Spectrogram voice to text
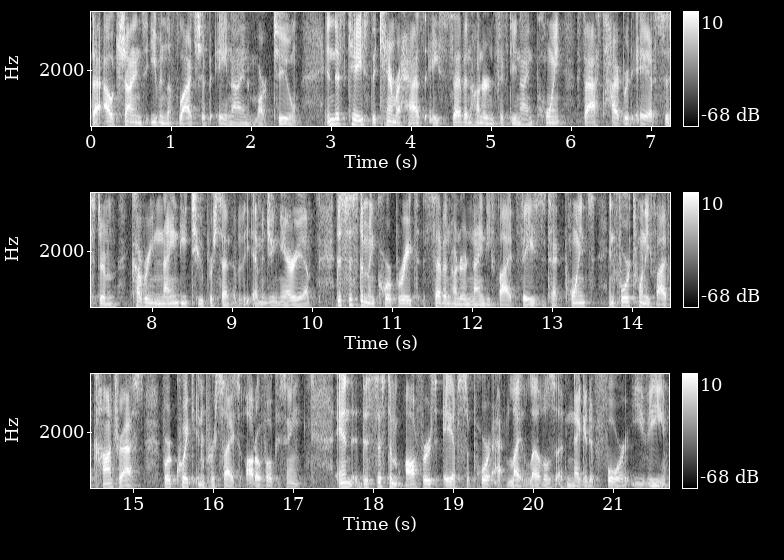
that outshines even the flagship A9 Mark II. In this case, the camera has a 759 point fast hybrid AF system covering 92% of the imaging area. The system incorporates 795 phase detect points and 425 contrast for quick and precise autofocusing. And the system offers AF support at light levels of negative 4 EV.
